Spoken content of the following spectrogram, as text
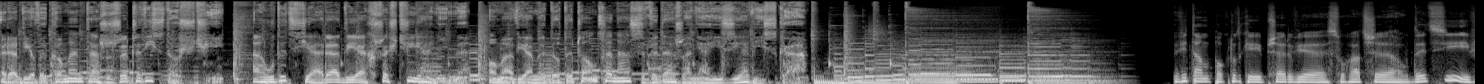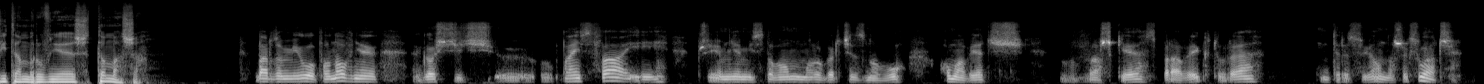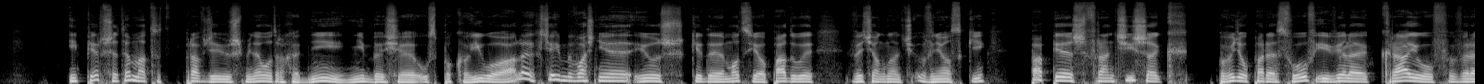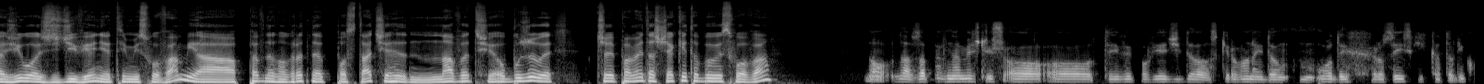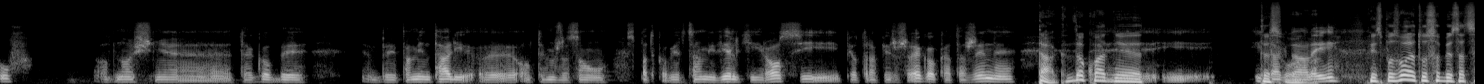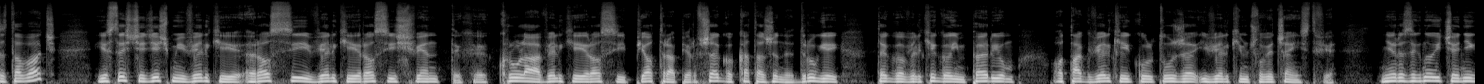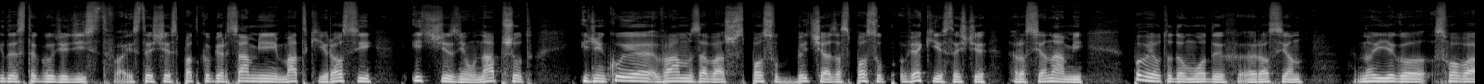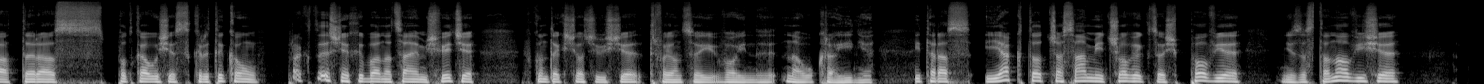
Radiowy komentarz rzeczywistości. Audycja Radia Chrześcijanin. Omawiamy dotyczące nas wydarzenia i zjawiska. Witam po krótkiej przerwie słuchaczy audycji i witam również Tomasza. Bardzo miło ponownie gościć y, u Państwa i przyjemnie mi z Tobą, Robercie, znowu omawiać ważkie sprawy, które interesują naszych słuchaczy. I pierwszy temat, wprawdzie już minęło trochę dni, niby się uspokoiło, ale chcielibyśmy właśnie już, kiedy emocje opadły, wyciągnąć wnioski. Papież Franciszek powiedział parę słów i wiele krajów wyraziło zdziwienie tymi słowami, a pewne konkretne postacie nawet się oburzyły. Czy pamiętasz, jakie to były słowa? No, no zapewne myślisz o, o tej wypowiedzi do, skierowanej do młodych rosyjskich katolików odnośnie tego, by, by pamiętali e, o tym, że są spadkobiercami wielkiej Rosji, Piotra I, Katarzyny. Tak, dokładnie. I, i te tak słowa. dalej. Więc pozwolę tu sobie zacytować. Jesteście dziećmi Wielkiej Rosji, Wielkiej Rosji Świętych, króla Wielkiej Rosji Piotra I, Katarzyny II, tego wielkiego imperium o tak wielkiej kulturze i wielkim człowieczeństwie. Nie rezygnujcie nigdy z tego dziedzictwa. Jesteście spadkobiercami Matki Rosji, idźcie z nią naprzód i dziękuję Wam za Wasz sposób bycia, za sposób, w jaki jesteście Rosjanami. Powiedział to do młodych Rosjan. No i jego słowa teraz spotkały się z krytyką praktycznie chyba na całym świecie, w kontekście oczywiście trwającej wojny na Ukrainie. I teraz, jak to czasami człowiek coś powie, nie zastanowi się,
